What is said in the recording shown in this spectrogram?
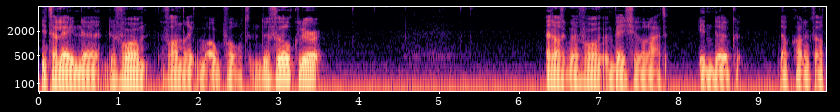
Niet alleen uh, de vorm verander ik, maar ook bijvoorbeeld de vulkleur. En als ik mijn vorm een beetje wil laten indeuken, dan kan ik dat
